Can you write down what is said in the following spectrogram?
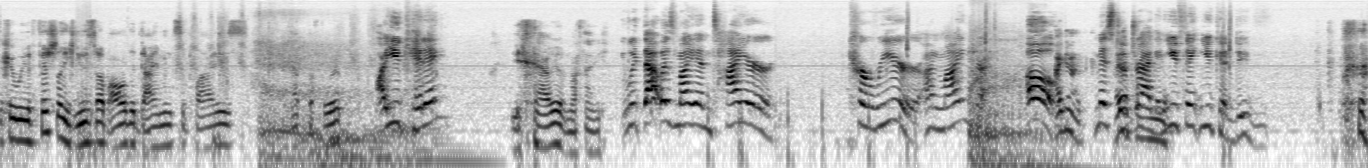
Okay, we officially used up all the diamond supplies at the fort. Are you kidding? Yeah, we have nothing. Wait, that was my entire career on Minecraft. Oh, I got. I Mr. have Dragon, you think you can do...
